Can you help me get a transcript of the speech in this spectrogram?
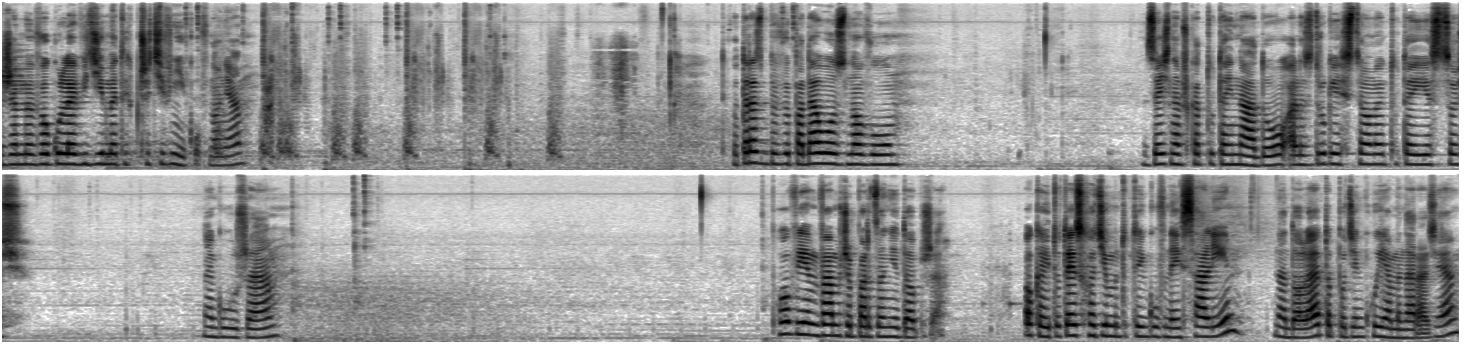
że my w ogóle widzimy tych przeciwników, no nie? Tylko teraz by wypadało znowu zejść na przykład tutaj na dół, ale z drugiej strony tutaj jest coś na górze. Powiem wam, że bardzo niedobrze. Ok, tutaj schodzimy do tej głównej sali na dole, to podziękujemy na razie.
